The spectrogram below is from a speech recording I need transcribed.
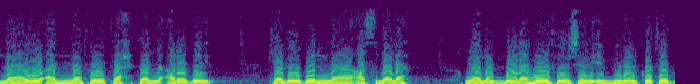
لا يؤلف تحت الأرض كذب لا أصل له ولم نره في شيء من الكتب.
